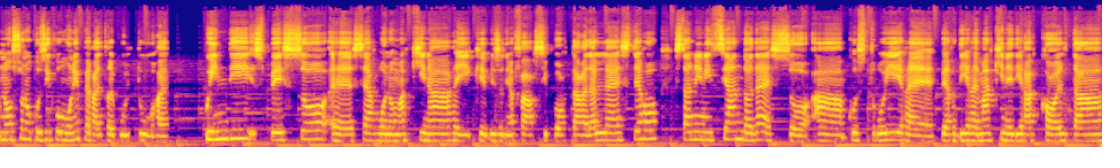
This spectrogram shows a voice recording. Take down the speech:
non sono così comuni per altre culture quindi spesso eh, servono macchinari che bisogna farsi portare dall'estero, stanno iniziando adesso a costruire per dire macchine di raccolta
